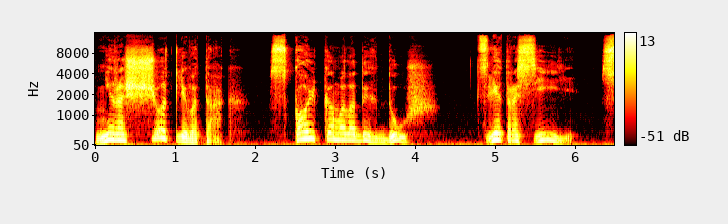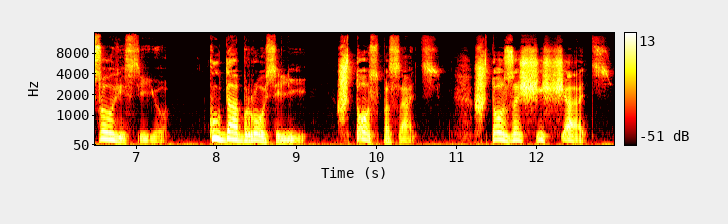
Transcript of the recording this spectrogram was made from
нерасчетливо так? Сколько молодых душ, цвет России, совесть ее, куда бросили, что спасать, что защищать?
